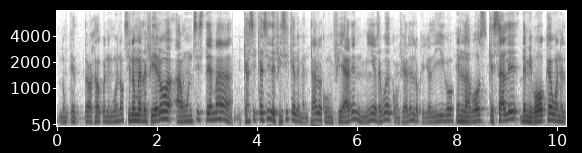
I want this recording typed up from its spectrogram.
nunca he trabajado con ninguno, sino me refiero a, un sistema casi casi de física elemental, confiar en mí, o sea, debo de confiar en lo que yo digo, en la voz que sale de mi boca o en el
